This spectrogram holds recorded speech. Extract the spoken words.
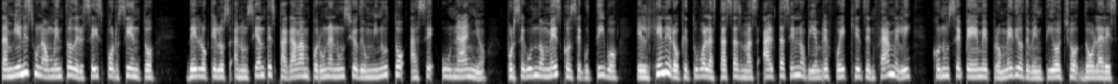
También es un aumento del 6% de lo que los anunciantes pagaban por un anuncio de un minuto hace un año. Por segundo mes consecutivo, el género que tuvo las tasas más altas en noviembre fue Kids and Family, con un CPM promedio de 28 dólares.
